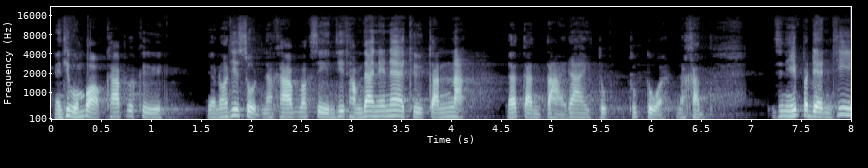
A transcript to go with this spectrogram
อย่างที่ผมบอกครับก็คืออย่างน้อยที่สุดนะครับ วัคซีนที่ทำได้แน่ ๆ คือการหนักและการตายได้ทุกทุกตัวนะครับ ทีนี้ประเด็นที่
